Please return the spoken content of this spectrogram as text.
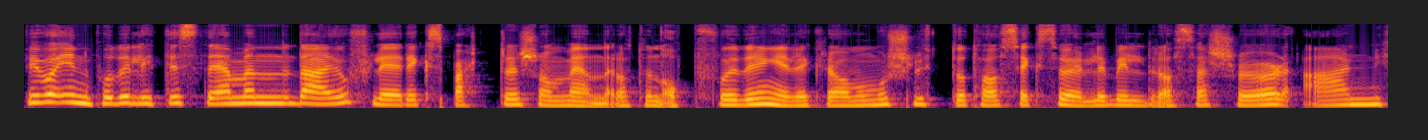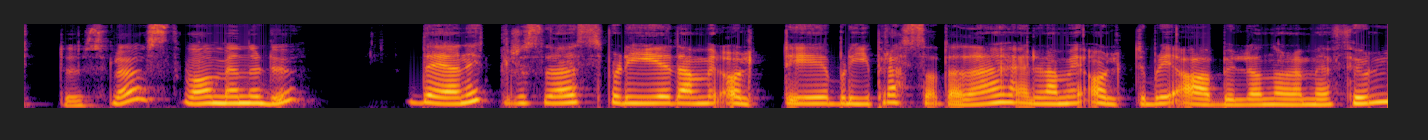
Vi var inne på det litt i sted, men det er jo flere eksperter som mener at en oppfordring eller krav om å slutte å ta seksuelle bilder av seg sjøl er nytteløst. Hva mener du? Det er nytteløst fordi de vil alltid bli pressa til det, eller de vil alltid bli avbilda når de er full,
